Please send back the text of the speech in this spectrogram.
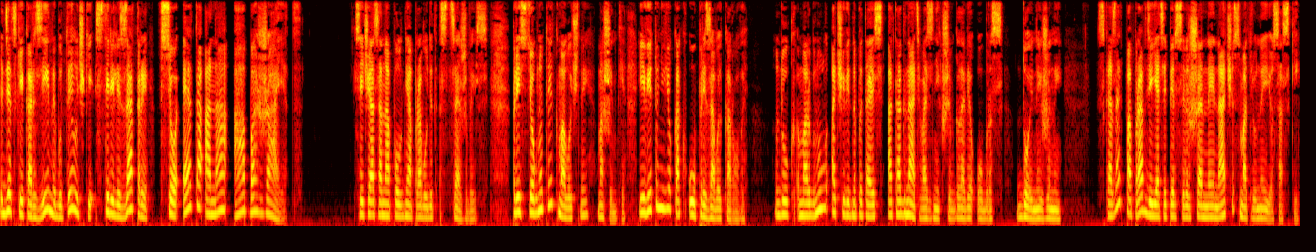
детские корзины, бутылочки, стерилизаторы — все это она обожает. Сейчас она полдня проводит, сцеживаясь, пристегнутая к молочной машинке, и вид у нее как у призовой коровы. Дуг моргнул, очевидно пытаясь отогнать возникший в голове образ дойной жены. Сказать по правде, я теперь совершенно иначе смотрю на ее соски.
